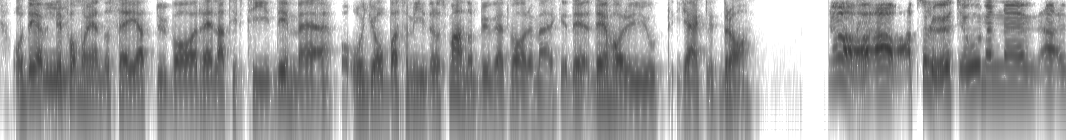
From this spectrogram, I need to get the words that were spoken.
Och det, mm. det får man ju ändå säga att du var relativt tidig med att jobba som idrottsman och bygga ett varumärke. Det, det har du gjort jäkligt bra. Ja, ja absolut. Jo, men äh,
